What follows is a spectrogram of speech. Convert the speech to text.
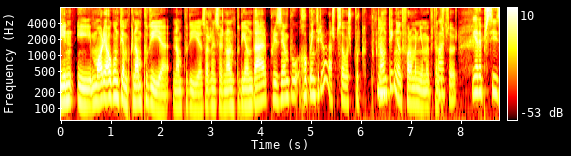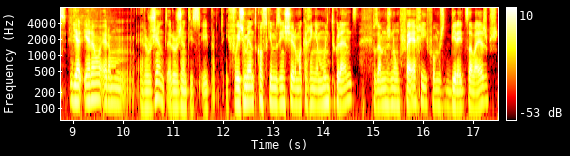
E, e Mória há algum tempo que não podia, não podia, as organizações não podiam dar, por exemplo, roupa interior às pessoas, porque, porque hum. não tinham de forma nenhuma, e portanto claro. as pessoas... E era preciso. E era, era, era, era urgente, era urgente isso, e pronto. E felizmente conseguimos encher uma carrinha muito grande, pusemos-nos num ferry e fomos direitos a Lesbos,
